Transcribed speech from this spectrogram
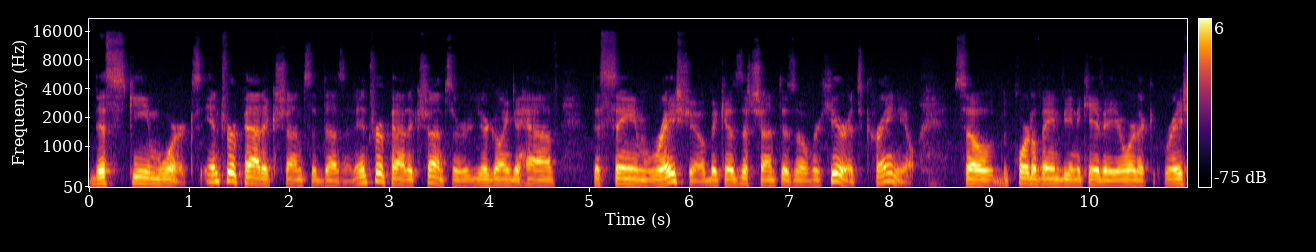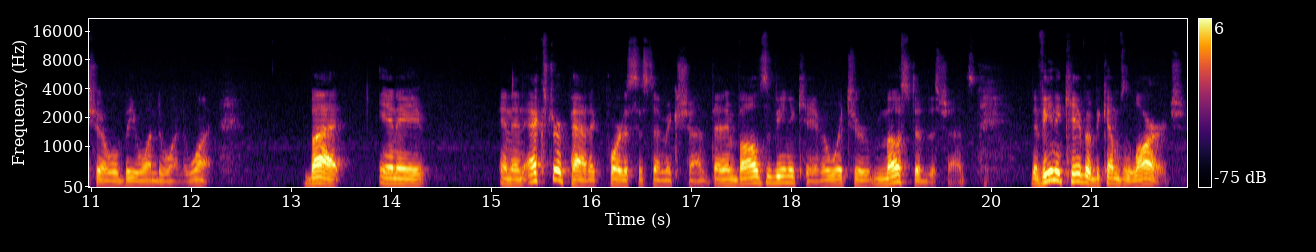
this scheme works. Intrahepatic shunts, it doesn't. Intrahepatic shunts, are, you're going to have the same ratio because the shunt is over here. It's cranial. So the portal vein vena cava aortic ratio will be 1 to 1 to 1. But in a in an extrahepatic portosystemic shunt that involves the vena cava, which are most of the shunts, the vena cava becomes large.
